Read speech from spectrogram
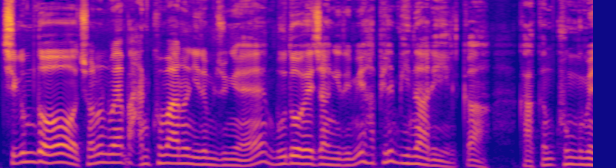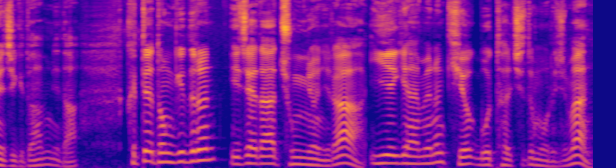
지금도 저는 왜 많고 많은 이름 중에 무도회장 이름이 하필 미나리일까 가끔 궁금해지기도 합니다. 그때 동기들은 이제 다 중년이라 이 얘기하면은 기억 못할지도 모르지만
